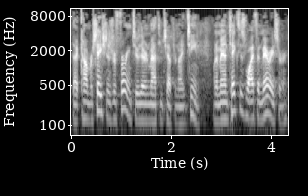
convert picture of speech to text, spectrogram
that conversation is referring to there in Matthew chapter 19. When a man takes his wife and marries her,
